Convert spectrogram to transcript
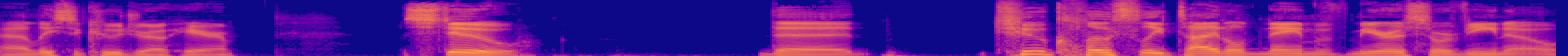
uh, Lisa Kudrow here, Stew, the too closely titled name of Mira Sorvino.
